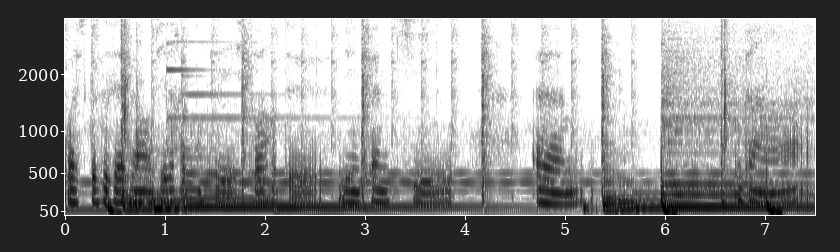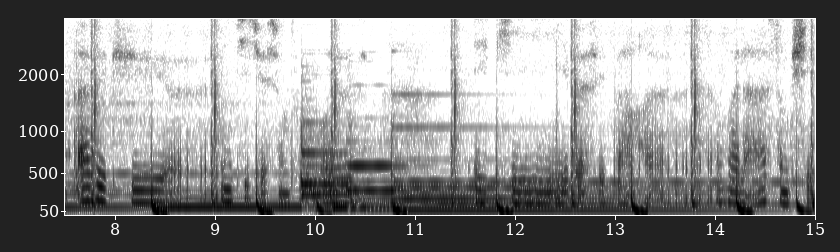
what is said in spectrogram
Ou est-ce que vous avez envie de raconter l'histoire d'une femme qui euh, ben, a vécu une situation douloureuse et qui est passée par voilà, some shit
